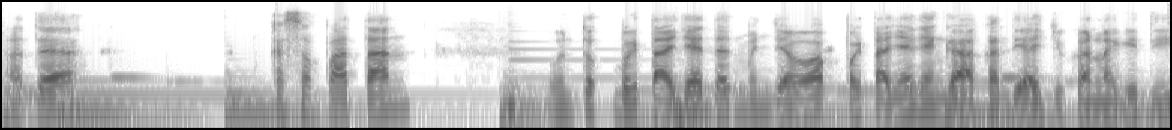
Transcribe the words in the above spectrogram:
ada kesempatan untuk bertanya dan menjawab pertanyaan yang nggak akan diajukan lagi di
